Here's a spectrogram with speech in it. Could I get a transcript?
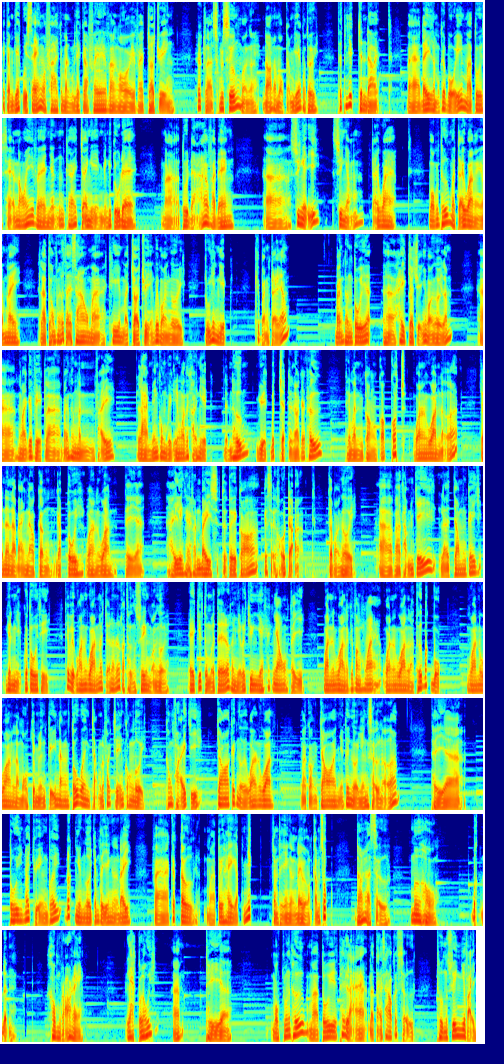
Cái cảm giác buổi sáng mà pha cho mình một ly cà phê và ngồi và trò chuyện rất là sung sướng mọi người. Đó là một cảm giác mà tôi thích nhất trên đời. Và đây là một cái buổi mà tôi sẽ nói về những cái trải nghiệm, những cái chủ đề mà tôi đã và đang à, suy nghĩ suy ngẫm trải qua. Một cái thứ mà trải qua ngày hôm nay là tôi không hiểu tại sao mà khi mà trò chuyện với mọi người chủ doanh nghiệp các bạn trẻ bản thân tôi á à, hay trò chuyện với mọi người lắm. À, ngoài cái việc là bản thân mình phải làm những công việc liên quan tới khởi nghiệp định hướng duyệt budget rồi các thứ thì mình còn có coach one on one nữa. Cho nên là bạn nào cần gặp tôi one on one thì à, hãy liên hệ fanpage tụi tôi có cái sự hỗ trợ cho mọi người à, và thậm chí là trong cái doanh nghiệp của tôi thì cái việc quanh quanh nó trở nên rất là thường xuyên mọi người. Ekip tụi MT rất là nhiều cái chuyên gia khác nhau tại vì quanh quanh là cái văn hóa quanh quanh là thứ bắt buộc. Quanh quanh là một trong những kỹ năng tối quan trọng để phát triển con người không phải chỉ cho cái người quanh quanh mà còn cho những cái người nhân sự nữa. Thì à, tôi nói chuyện với rất nhiều người trong thời gian gần đây và cái từ mà tôi hay gặp nhất trong thời gian gần đây về mặt cảm xúc đó là sự mơ hồ, bất định, không rõ ràng, lạc lối. hả? Thì à, một trong những thứ mà tôi thấy lạ là tại sao cái sự thường xuyên như vậy?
